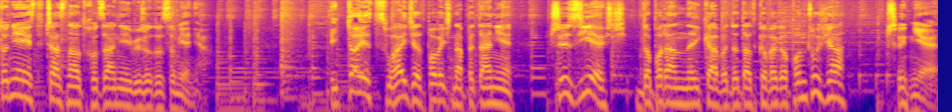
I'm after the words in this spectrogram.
To nie jest czas na odchudzanie i wyrzuty sumienia. I to jest, słuchajcie, odpowiedź na pytanie, czy zjeść do porannej kawy dodatkowego ponczusia, czy nie.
